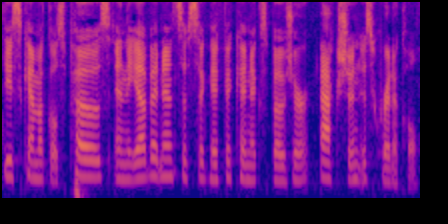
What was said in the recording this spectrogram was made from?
these chemicals pose and the evidence of significant exposure, action is critical.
